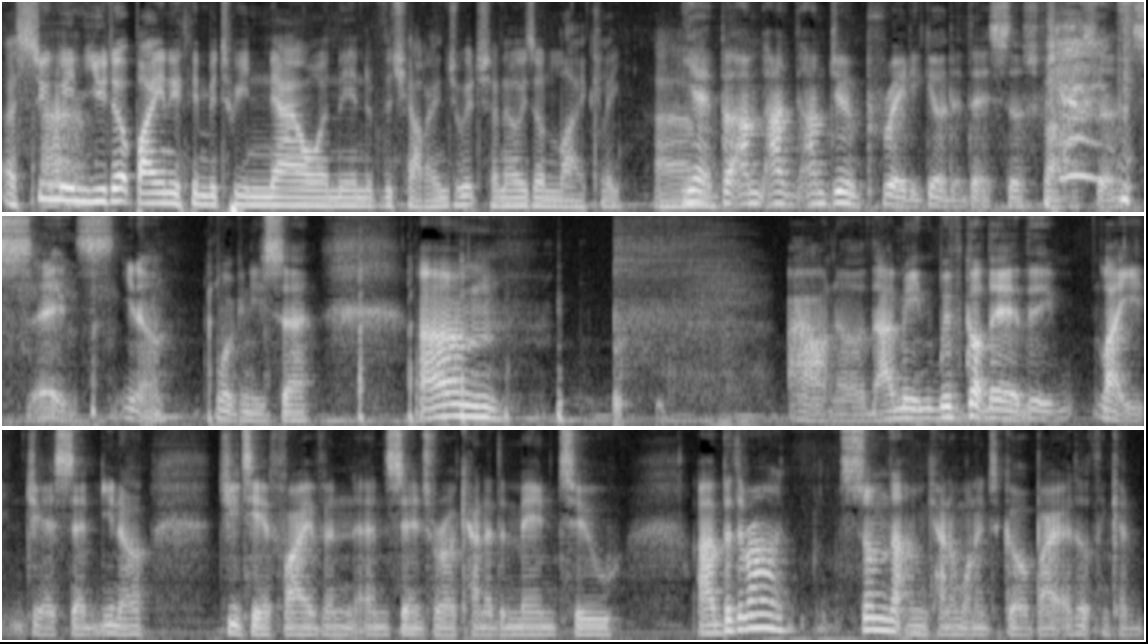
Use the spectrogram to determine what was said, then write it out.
Assuming Uh, you don't buy anything between now and the end of the challenge, which I know is unlikely. Um, yeah, but I'm, I'm I'm doing pretty good at this thus far. So it's it's you know what can you say? Um, I don't know. I mean, we've got the the like Jay said, you know, GTA Five and and Saints Row are kind of the main two. Uh, but there are some that I'm kind of wanting to go buy. I don't think I'd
